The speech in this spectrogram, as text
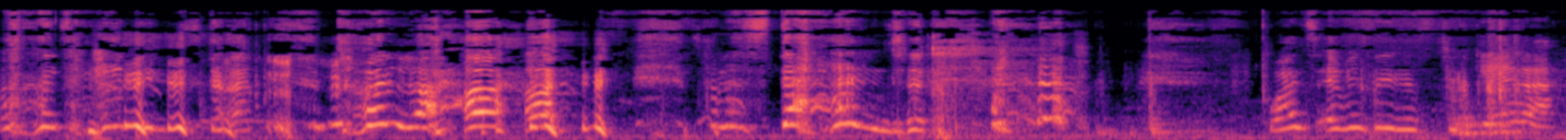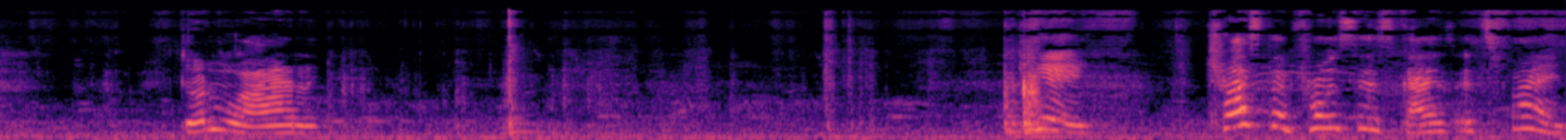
Don't laugh. It's gonna stand. Once everything is together don't worry. Okay, trust the process, guys. It's fine.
